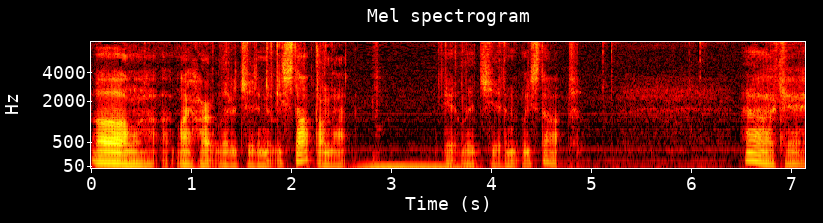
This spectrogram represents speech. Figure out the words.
Oh, my, my heart legitimately stopped on that. It legitimately stopped. Okay,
